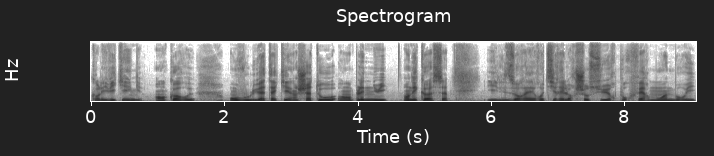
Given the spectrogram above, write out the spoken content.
quand les Vikings, encore eux, ont voulu attaquer un château en pleine nuit, en Écosse. Ils auraient retiré leurs chaussures pour faire moins de bruit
